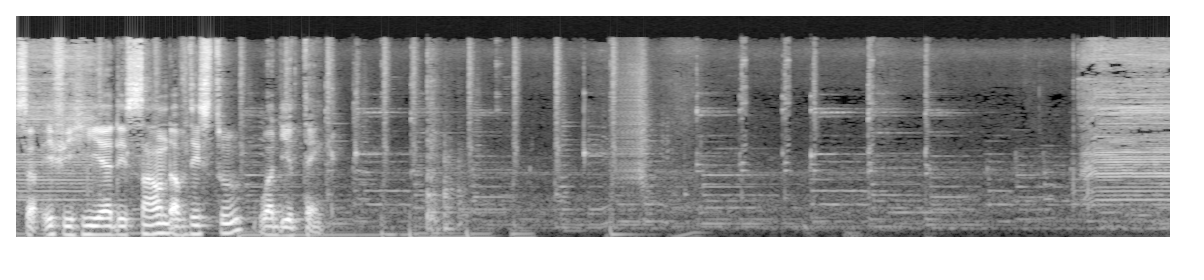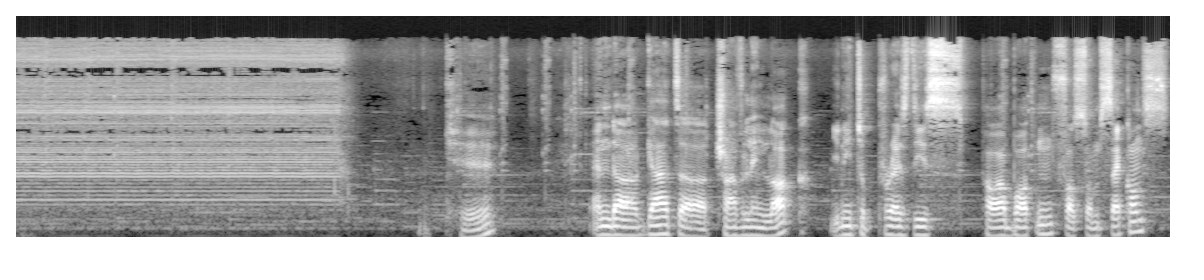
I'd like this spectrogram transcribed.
So if you hear the sound of these two, what do you think? Okay. And uh, got a traveling lock. You need to press this power button for some seconds.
